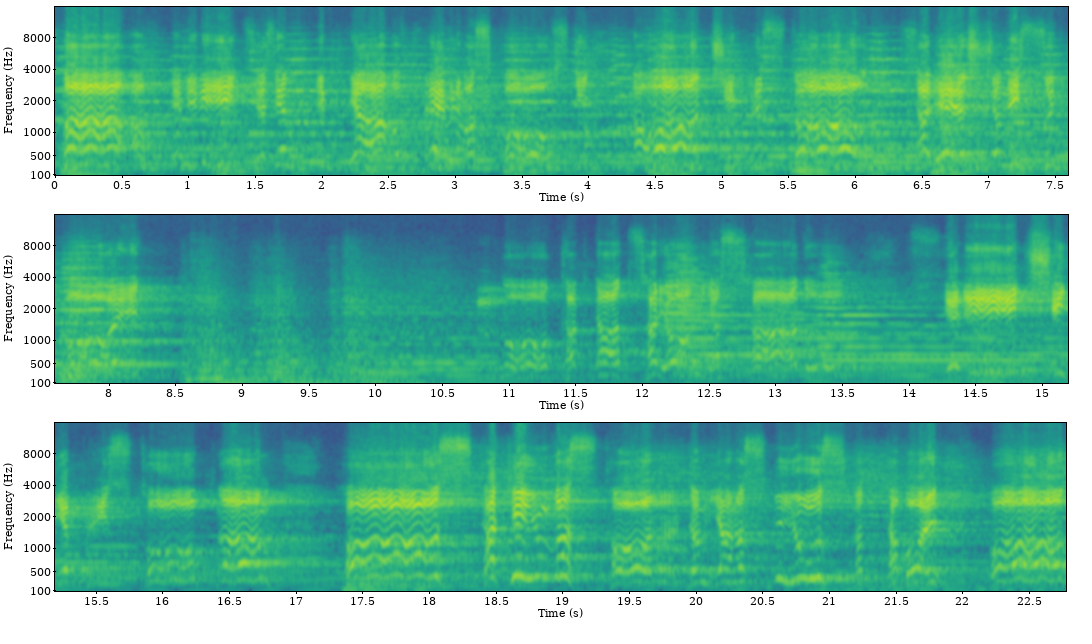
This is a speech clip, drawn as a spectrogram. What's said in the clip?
Славными Витязем и прямо в Кремль московский, На отчий престол завещанный судьбой. Но когда царем я саду, величие неприступном, О, с каким восторгом я насмеюсь над тобой, О,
